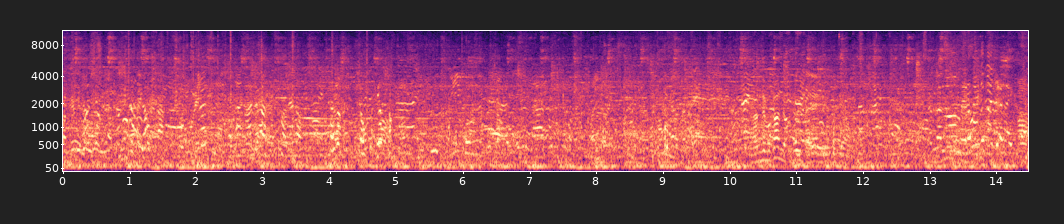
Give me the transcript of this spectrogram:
何でもかんでも食べたいメロンとかじゃないか。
